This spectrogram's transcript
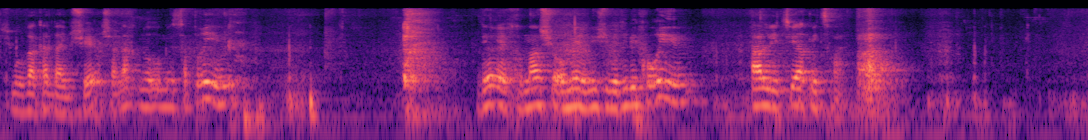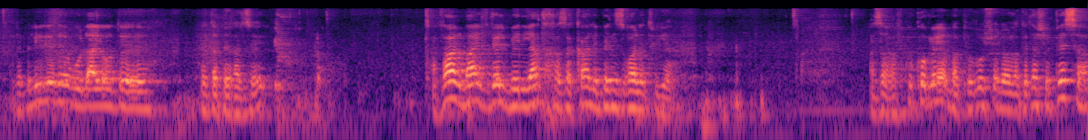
שמובא כאן בהמשך, שאנחנו מספרים דרך מה שאומר מי שמביא ביכורים על יציאת מצרים. ובלי נדר אולי עוד נדבר על זה. אבל מה ההבדל בין יד חזקה לבין זרוע נטויה? אז הרב קוק אומר בפירוש שלו על הגדה של פסח,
